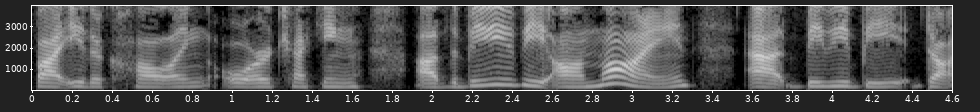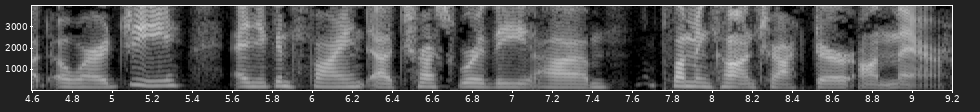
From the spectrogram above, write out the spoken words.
by either calling or checking uh, the BBB online at bbb.org, and you can find a trustworthy um, plumbing contractor on there.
